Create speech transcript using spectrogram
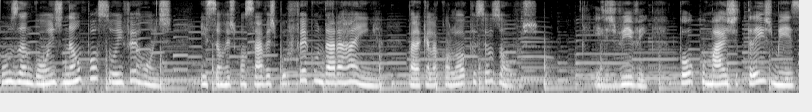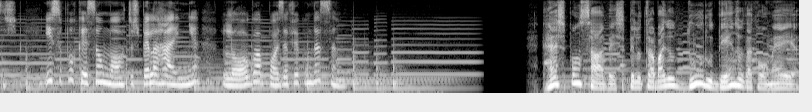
Os zangões não possuem ferrões e são responsáveis por fecundar a rainha para que ela coloque os seus ovos. Eles vivem pouco mais de três meses, isso porque são mortos pela rainha logo após a fecundação. Responsáveis pelo trabalho duro dentro da colmeia,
